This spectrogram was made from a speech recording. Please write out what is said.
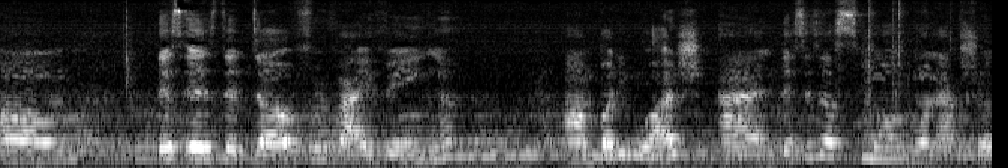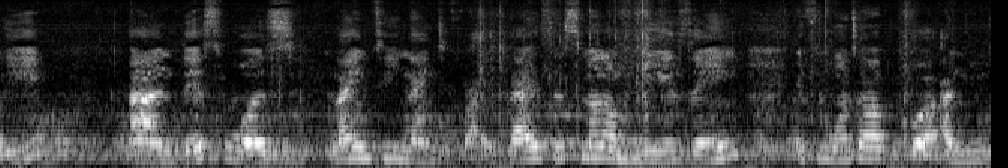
Um, this is the Dove Reviving um, body wash, and this is a small one actually. And this was 19.95. Guys, this smells amazing. If you want to have a new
